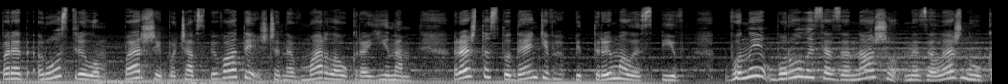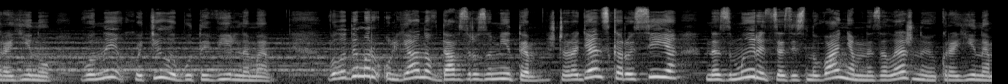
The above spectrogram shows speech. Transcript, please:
перед розстрілом перший почав співати Ще не вмерла Україна. Решта студентів підтримали спів. Вони боролися за нашу незалежну Україну. Вони хотіли бути вільними. Володимир Ульянов дав зрозуміти, що радянська Росія не змириться з існуванням незалежної України.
